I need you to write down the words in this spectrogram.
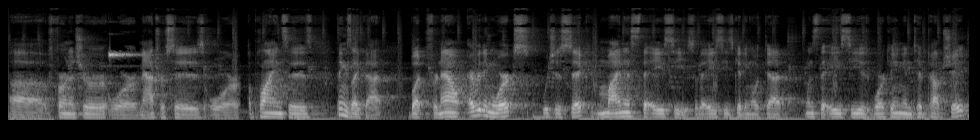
uh, furniture or mattresses or appliances, things like that. But for now, everything works, which is sick, minus the AC. So the AC is getting looked at. Once the AC is working in tip-top shape,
